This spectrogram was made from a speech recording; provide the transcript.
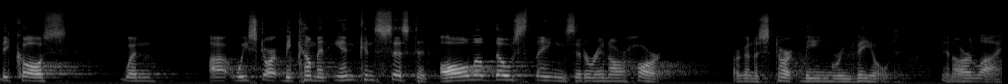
Because when uh, we start becoming inconsistent, all of those things that are in our heart are going to start being revealed in our life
